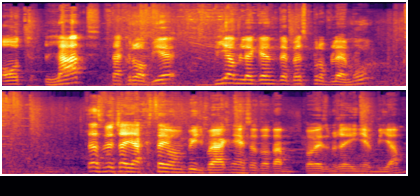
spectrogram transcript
od lat tak robię, wbijam legendę bez problemu. Zazwyczaj jak chcę ją wbić, bo jak nie chcę, to tam powiedzmy, że jej nie wbijam.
